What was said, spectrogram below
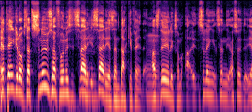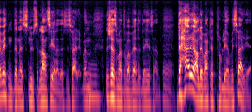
Jag tänker också att snus har funnits i Sverige, Mm. i Sverige sedan Dackefejden. Alltså det är liksom, ah, så länge, sen, alltså, jag vet inte när snus lanserades i Sverige, men Mm. det känns som att det var väldigt länge sedan. Det här har ju aldrig varit ett problem i Sverige.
